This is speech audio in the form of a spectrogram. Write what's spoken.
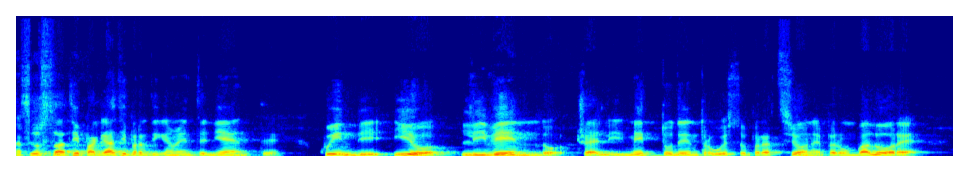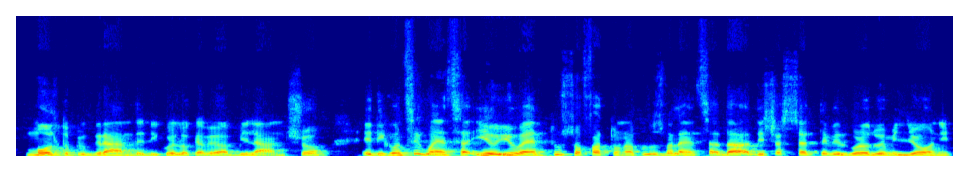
Sono stati pagati praticamente niente. Quindi io li vendo, cioè li metto dentro questa operazione per un valore molto più grande di quello che aveva a bilancio e di conseguenza io Juventus ho fatto una plusvalenza da 17,2 milioni.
